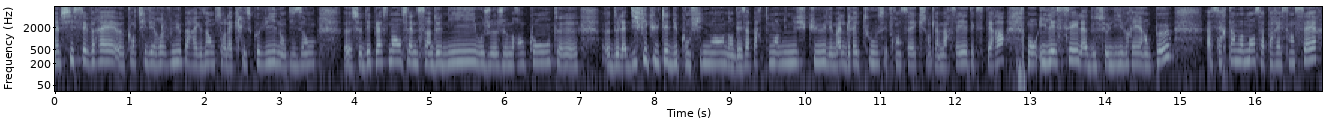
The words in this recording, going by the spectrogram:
même si c'est vrai, euh, quand il est revenu, par exemple, sur la crise Covid, en disant euh, ce déplacement en Seine-Saint-Denis, où je, me rends compte euh, de la difficulté du confinement dans des appartements minuscules, et malgré tout, ces Français qui chantent la Marseillaise, etc. Bon, il essaie là de se livrer un peu. À certains moments, ça paraît sincère.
